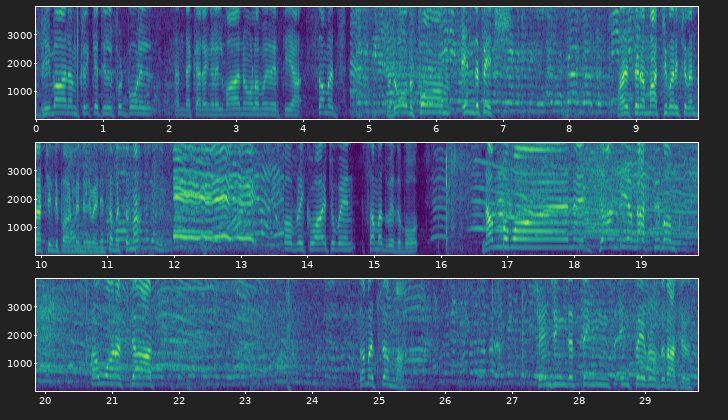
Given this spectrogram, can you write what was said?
അഭിമാനം ക്രിക്കറ്റിൽ ഫുട്ബോളിൽ തന്റെ കരങ്ങളിൽ വാനോളം ഉയർത്തിയ പിച്ച് മത്സരം മാറ്റിമറിച്ചവൻ ബാറ്റിംഗ് ഡിപ്പാർട്ട്മെന്റിന് വേണ്ടി. Samad with ball number one maximum Samad changing the things in favour of the batters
